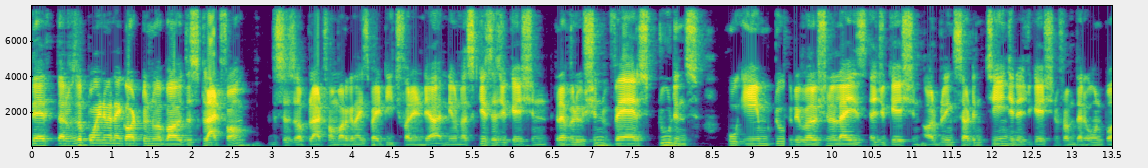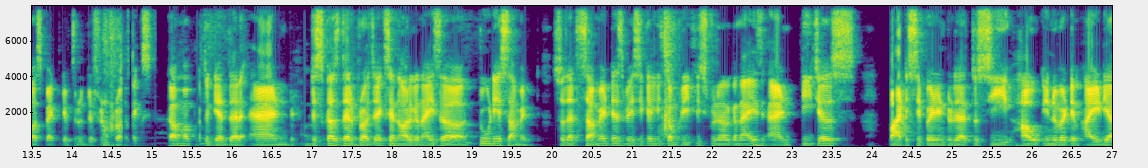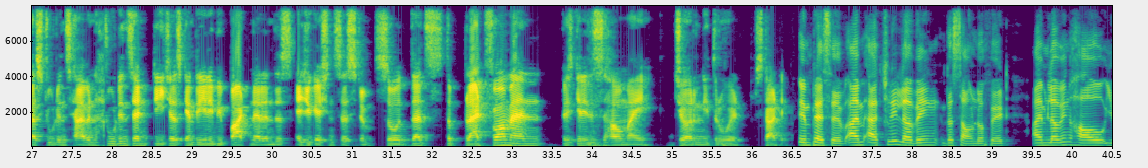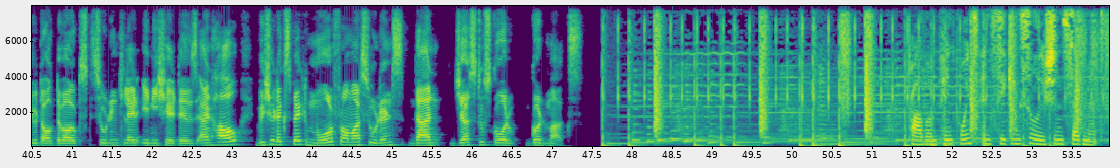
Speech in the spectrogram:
There, that was the point when I got to know about this platform. This is a platform organized by Teach for India, known as Kids Education Revolution, where students who aim to revolutionize education or bring certain change in education from their own perspective through different projects come up together and discuss their projects and organize a two day summit. So that summit is basically completely student organized and teachers participate into that to see how innovative ideas students have and students and teachers can really be partner in this education system. So that's the platform and basically this is how my journey through it started. Impressive. I'm actually loving the sound of it. I'm loving how you talked about student led initiatives and how we should expect more from our students than just to score good marks. Problem pinpoint and seeking solution segment.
